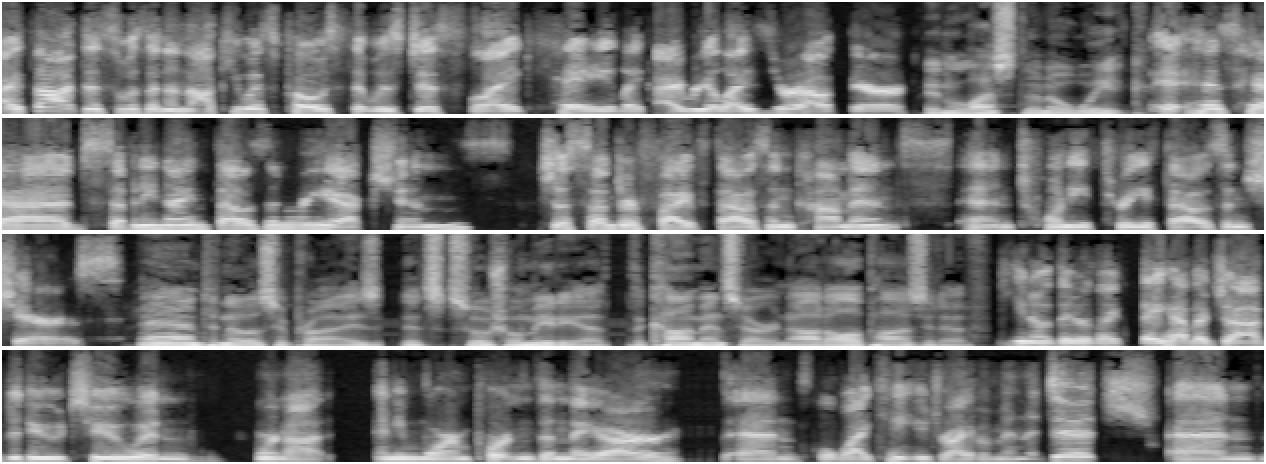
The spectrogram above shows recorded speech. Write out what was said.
I thought this was an innocuous post that was just like, hey, like, I realize you're out there. In less than a week, it has had 79,000 reactions just under 5,000 comments and 23,000 shares. And no surprise, it's social media. The comments are not all positive. You know, they're like, they have a job to do too, and we're not any more important than they are. And well, why can't you drive them in the ditch? And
